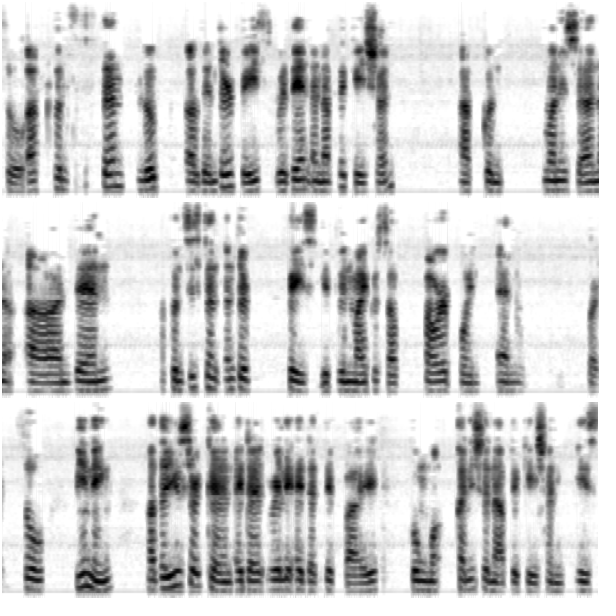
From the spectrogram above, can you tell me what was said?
So, a consistent look of the interface within an application, a con uh, then a consistent interface between Microsoft PowerPoint and Word. So, meaning, uh, the user can really identify kung kani siya na application is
